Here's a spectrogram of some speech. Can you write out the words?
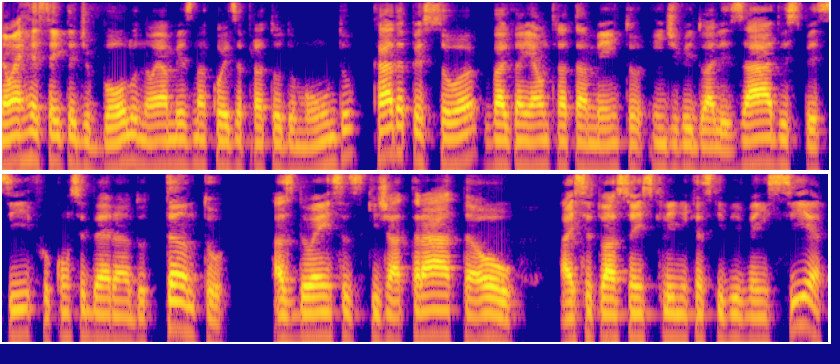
não é receita de bolo, não é a mesma coisa para todo mundo. Cada pessoa vai ganhar um tratamento individualizado, específico, considerando tanto as doenças que já trata ou as situações clínicas que vivencia,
